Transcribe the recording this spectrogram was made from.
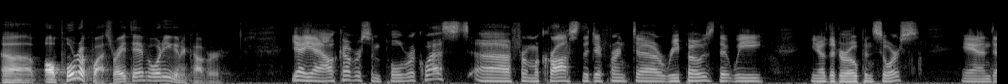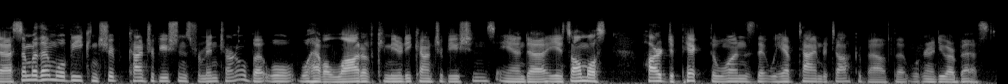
uh, all pull requests, right, David? What are you going to cover? Yeah, yeah, I'll cover some pull requests uh, from across the different uh, repos that we, you know, that are open source. And uh, some of them will be contrib- contributions from internal, but we'll we'll have a lot of community contributions, and uh, it's almost hard to pick the ones that we have time to talk about. But we're going to do our best.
